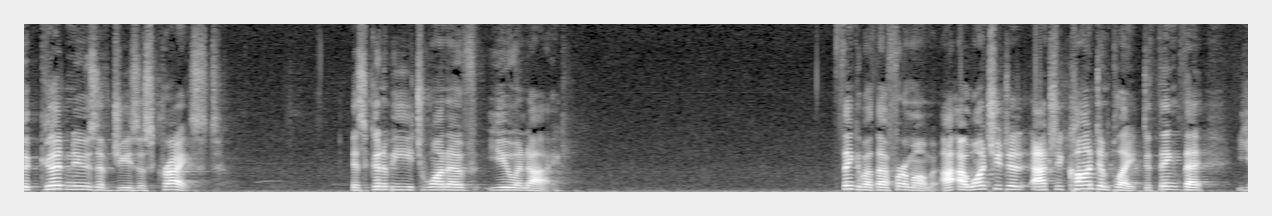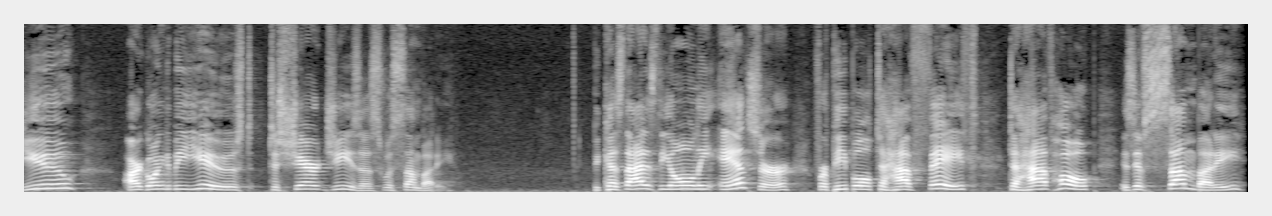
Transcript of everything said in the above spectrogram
the good news of Jesus Christ? It's going to be each one of you and I. Think about that for a moment. I, I want you to actually contemplate, to think that you are going to be used to share Jesus with somebody. Because that is the only answer for people to have faith, to have hope, is if somebody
